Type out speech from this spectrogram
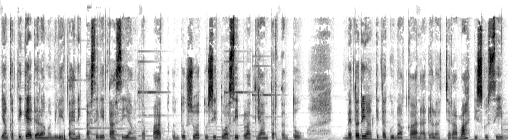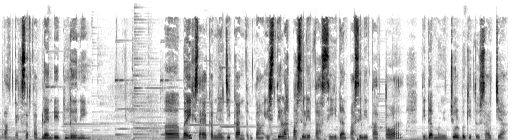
Yang ketiga adalah memilih teknik fasilitasi yang tepat untuk suatu situasi pelatihan tertentu. Metode yang kita gunakan adalah ceramah, diskusi, praktek, serta blended learning. Uh, baik, saya akan menyajikan tentang istilah fasilitasi dan fasilitator tidak muncul begitu saja.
